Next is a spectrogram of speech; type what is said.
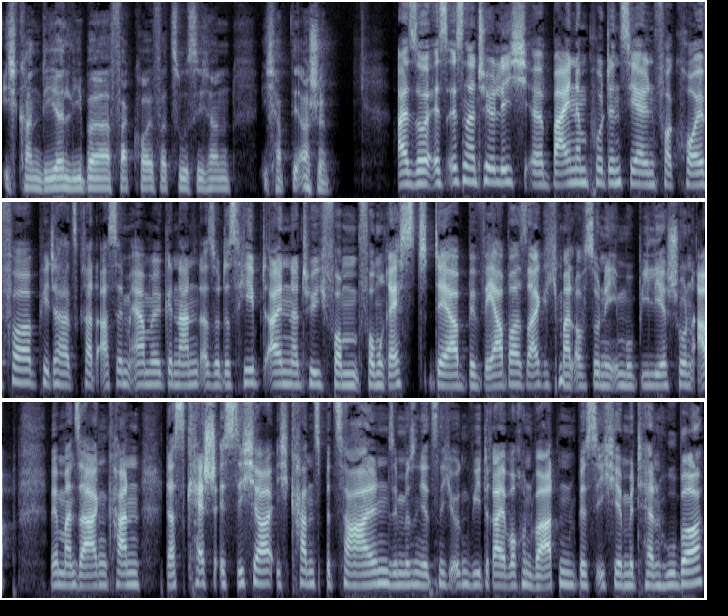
ich kann dir, lieber Verkäufer, zusichern, ich habe die Asche. Also es ist natürlich äh, bei einem potenziellen Verkäufer, Peter hat es gerade Ass im Ärmel genannt, also das hebt einen natürlich vom, vom Rest der Bewerber, sage ich mal, auf so eine Immobilie schon ab, wenn man sagen kann, das Cash ist sicher, ich kann es bezahlen. Sie müssen jetzt nicht irgendwie drei Wochen warten, bis ich hier mit Herrn Huber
